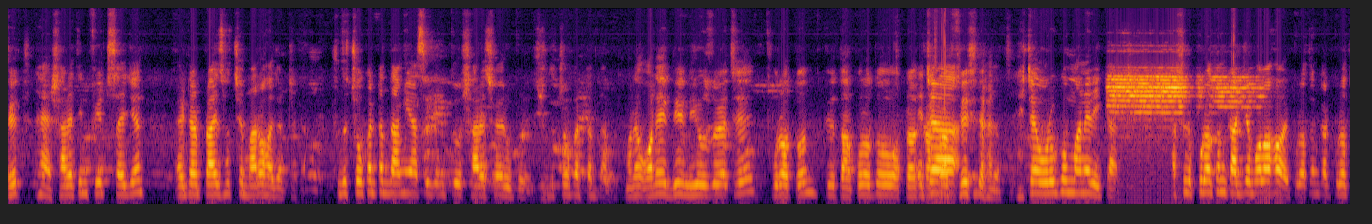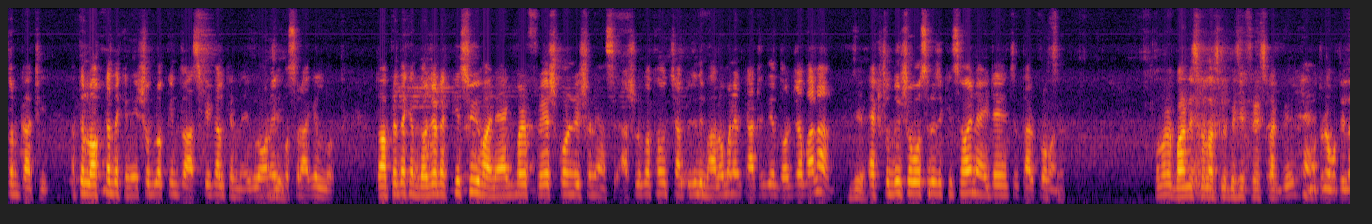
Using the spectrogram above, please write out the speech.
ফিট হ্যাঁ সাড়ে তিন ফিট সাইজের এটার প্রাইস হচ্ছে বারো হাজার টাকা। শুধু চৌকাটটার দামই আছে কিন্তু সাড়ে ছয়ের উপরে। শুধু চৌকাটটার দাম। মানে অনেক দিন নিউজ রয়েছে পুরাতন কিন্তু তারপরেও তো আপনার এটা- ফ্রেশই দেখা যাচ্ছে। এটা ওরকম মানেরই কাঠ। আসলে পুরাতন কাঠ যে বলা হয় পুরাতন কাঠ পুরাতন কাঠই। আপনি লকটা দেখেন এইসব লক কিন্তু আজকে কালকের না এগুলো অনেক বছর আগের লক তো আপনি দেখেন দরজাটা কিছুই হয় না একবারে ফ্রেশ কন্ডিশনে আছে। আসলে কথা হচ্ছে আপনি যদি ভালো মানের কাঠে দিয়ে দরজা বানান একশো দুইশো বছরে যে কিছু হয় না এটাই হচ্ছে তার প্রমাণ। তোমার বার্নিশ করলে আসলে বেশি ফ্রেশ লাগবে হ্যাঁ।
